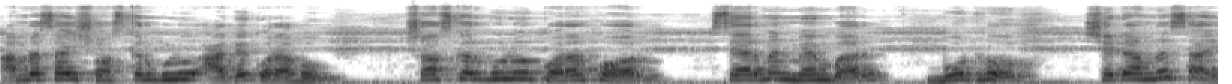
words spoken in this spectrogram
আমরা চাই সংস্কারগুলো আগে করা হোক। সংস্কারগুলো করার পর চেয়ারম্যান মেম্বার বোর্ড হোক সেটা আমরা চাই।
